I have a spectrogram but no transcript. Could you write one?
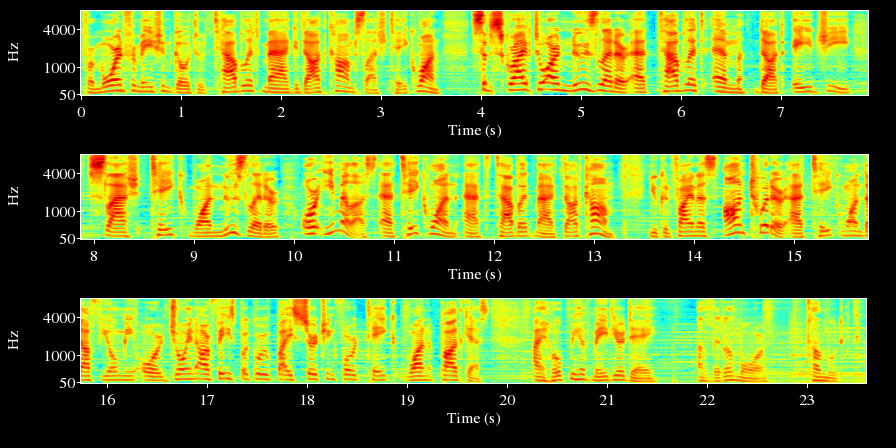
For more information, go to tabletmag.com slash take one. Subscribe to our newsletter at tabletm.ag slash take one newsletter or email us at take one at tabletmag.com. You can find us on Twitter at take one yomi or join our Facebook group by searching for Take One Podcast. I hope we have made your day a little more Talmudic.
